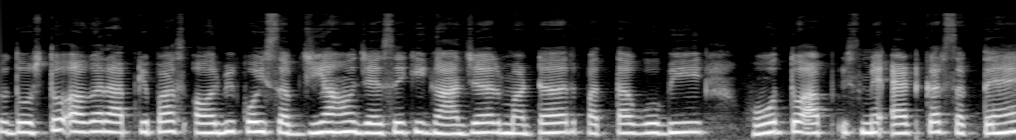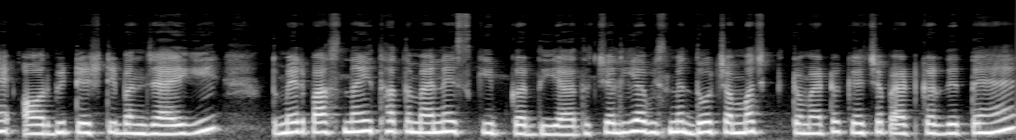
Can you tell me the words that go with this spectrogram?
तो दोस्तों, अगर आपके पास और भी कोई सब्ज़ियाँ हों, जैसे कि गाजर, मटर, पत्ता गोभी हो तो आप इसमें ऐड कर सकते हैं और भी टेस्टी बन जाएगी। तो मेरे पास नहीं था तो मैंने स्किप कर दिया। तो चलिए, अब इसमें दो चम्मच टोमेटो केचप ऐड कर देते हैं,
